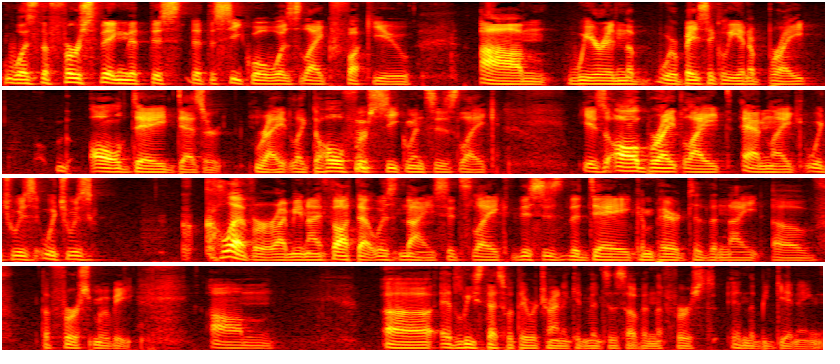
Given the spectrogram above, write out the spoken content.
was the first thing that this that the sequel was like fuck you um, we're in the we're basically in a bright all day desert right? Like the whole first sequence is like is all bright light and like which was which was clever. I mean i thought that was nice. It's like this is the day compared to the night of the first movie. Um uh, at least that's what they were trying to convince us of in the first in the beginning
